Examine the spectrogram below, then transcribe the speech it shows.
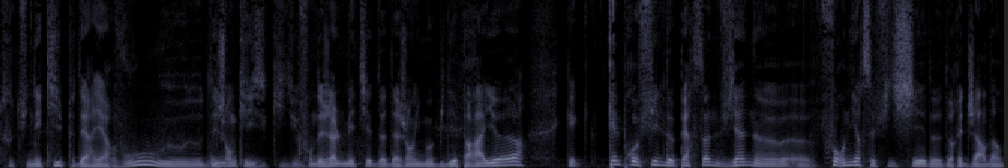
toute une équipe derrière vous, ou des gens qui, qui, font déjà le métier d'agent immobilier par ailleurs? quel profil de personnes viennent fournir ce fichier de, de Red Jardin?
